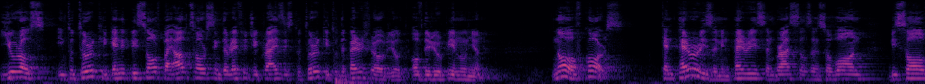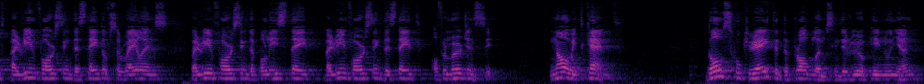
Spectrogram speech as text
euros into Turkey? Can it be solved by outsourcing the refugee crisis to Turkey, to the periphery of, the European Union? No, of course. Can terrorism in Paris and Brussels and so on be solved by reinforcing the state of surveillance, by reinforcing the police state, by reinforcing the state of emergency? No, it can't. Those who created the problems in the European Union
